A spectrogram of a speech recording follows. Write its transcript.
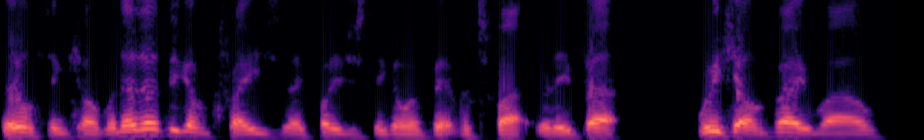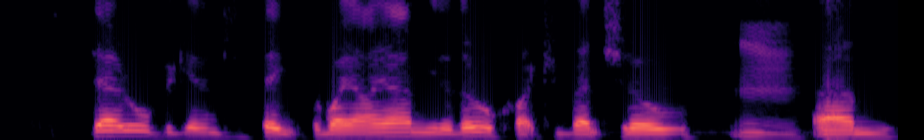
They all think I'm, well, they don't think I'm crazy. They probably just think I'm a bit of a twat, really. But we get on very well. They're all beginning to think the way I am. You know, they're all quite conventional. Mm. Um,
